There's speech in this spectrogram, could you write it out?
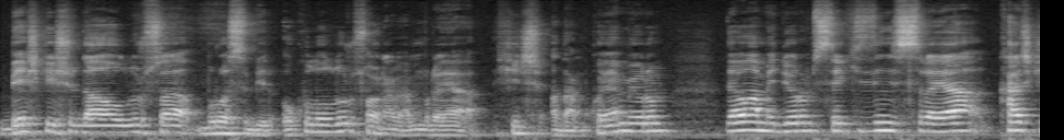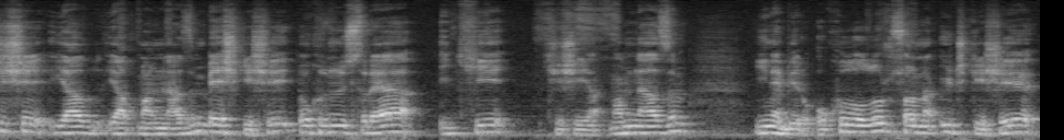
5 kişi daha olursa burası bir okul olur. Sonra ben buraya hiç adam koyamıyorum. Devam ediyorum. 8. sıraya kaç kişi ya- yapmam lazım? 5 kişi. 9. sıraya 2 kişi yapmam lazım. Yine bir okul olur. Sonra 3 kişi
